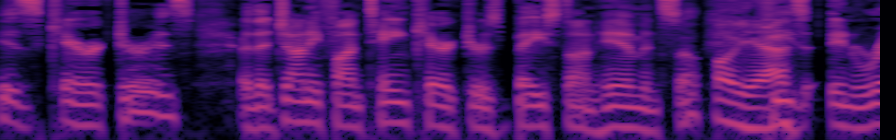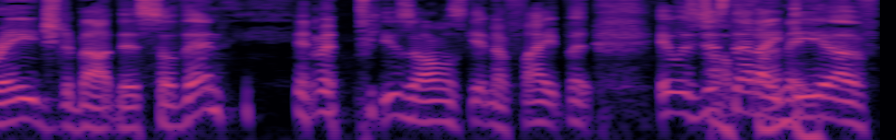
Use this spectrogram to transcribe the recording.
his character is or that Johnny Fontane character is based on him, and so Oh, yeah? he's enraged about this. So then him and Puzo almost get in a fight. But it was just Oh, that funny. idea of.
